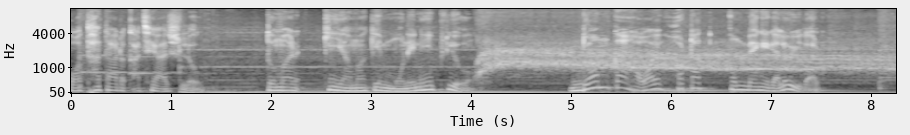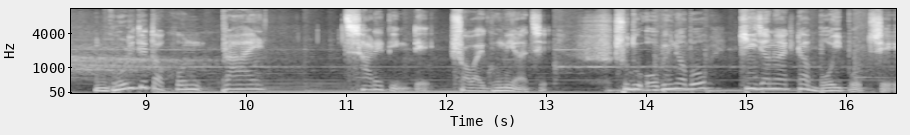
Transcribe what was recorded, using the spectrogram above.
কথা তার কাছে আসলো। তোমার কি আমাকে মনে নেই প্রিয়? দমকা হাওয়ায় হঠাৎ ঘুম ভেঙে গেল ইরার। ঘড়িতে তখন প্রায় সাড়ে তিনটে। সবাই ঘুমিয়ে আছে। শুধু অভিনব কি যেন একটা বই পড়ছে।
